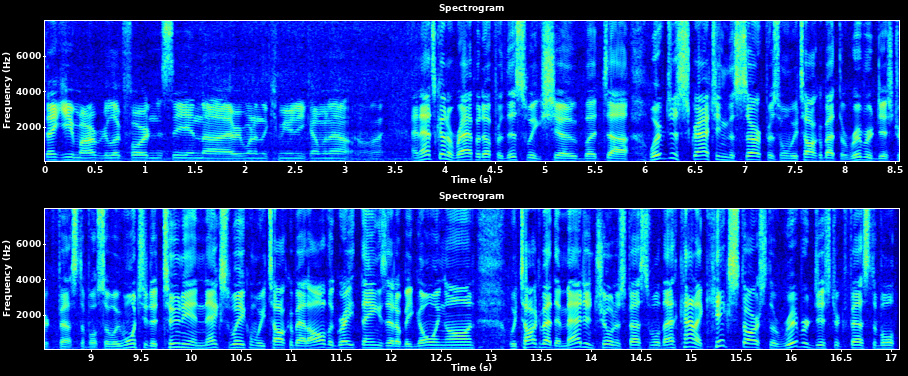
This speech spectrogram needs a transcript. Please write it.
Thank you, Mark. We look forward to seeing uh, everyone in the community coming out. All right. And that's going to wrap it up for this week's show. But uh, we're just scratching the surface when we talk about the River District Festival. So we want you to tune in next week when we talk about all the great things that'll be going on. We talked about the Imagine Children's Festival. That kind of kickstarts the River District Festival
